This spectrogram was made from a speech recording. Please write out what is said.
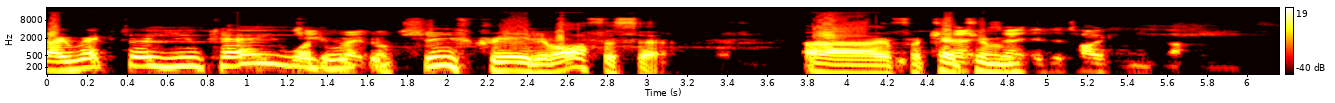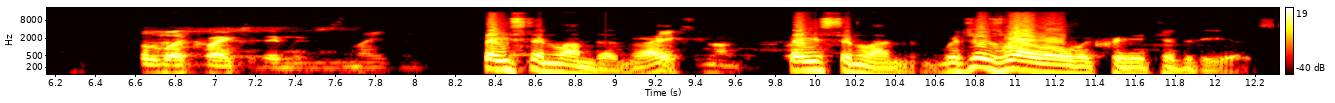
Director UK, what Chief do we- Creative Chief Creative Officer uh, for Ketchum, So, so the title means nothing. It's got the word creative in, which is amazing. based in London, right? Based in London. based in London, which is where all the creativity is.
